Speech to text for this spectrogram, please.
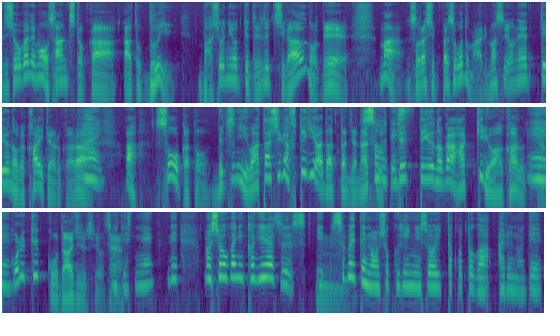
じ生姜でも産地とか、あと部位、場所によって全然違うので、まあ、それは失敗することもありますよねっていうのが書いてあるから、はい。あそうかと、別に私が不手際だったんじゃなくてっていうのがはっきり分かるっていう。のは、ええ。これ結構大事ですよね。そうですね。で、まあ、生姜に限らず、すべての食品にそういったことがあるので、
